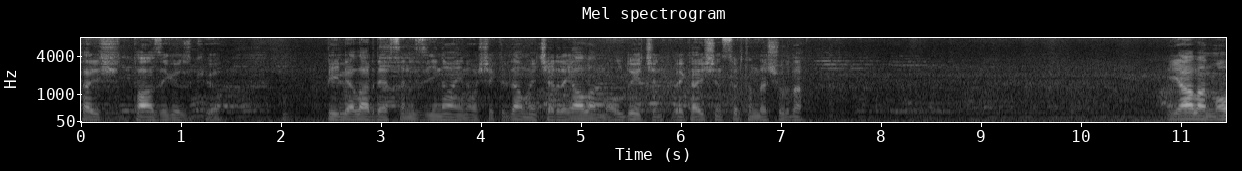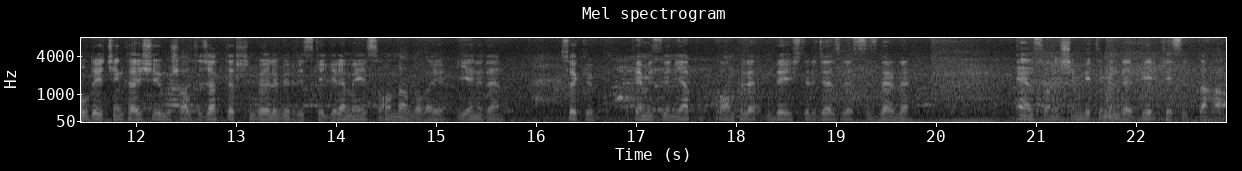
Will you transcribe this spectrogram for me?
Kayış taze gözüküyor. Bilyalar derseniz yine aynı o şekilde ama içeride yağlanma olduğu için ve kayışın sırtında şurada yağlanma olduğu için kayışı yumuşaltacaktır. Böyle bir riske giremeyiz. Ondan dolayı yeniden söküp temizliğini yapıp komple değiştireceğiz ve sizlerle en son işin bitiminde bir kesit daha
